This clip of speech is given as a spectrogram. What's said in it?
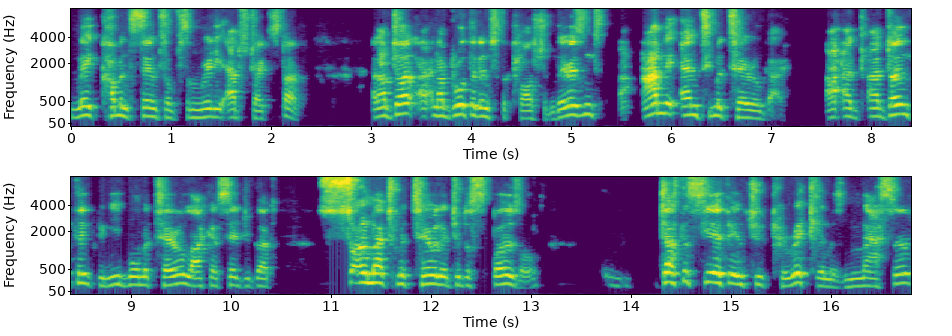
make common sense of some really abstract stuff and I've done and I brought that into the classroom. There isn't. I'm the anti-material guy. I, I, I don't think we need more material. Like I said, you've got so much material at your disposal. Just the CFA Institute curriculum is massive.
